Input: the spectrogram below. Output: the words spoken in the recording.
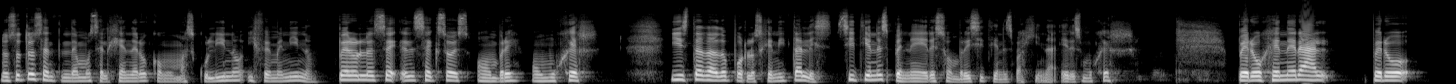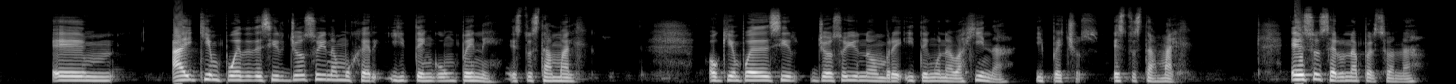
Nosotros entendemos el género como masculino y femenino, pero el sexo es hombre o mujer y está dado por los genitales. Si tienes pene, eres hombre y si tienes vagina, eres mujer. Pero general, pero em, hay quien puede decir yo soy una mujer y tengo un pene, esto está mal. O quien puede decir, yo soy un hombre y tengo una vagina y pechos. Esto está mal. Eso es ser una persona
